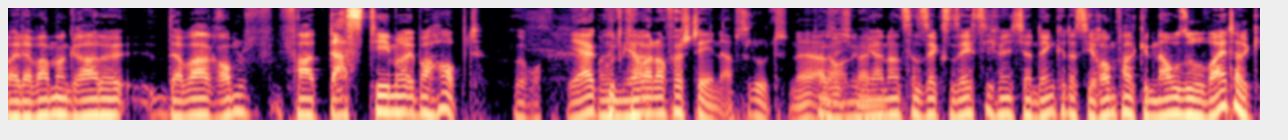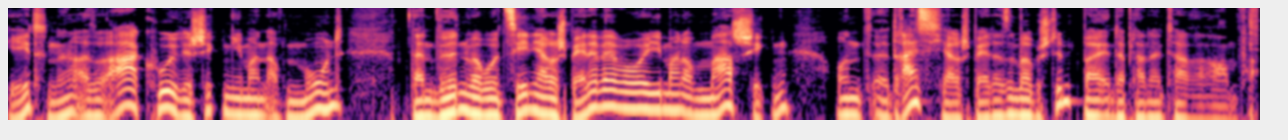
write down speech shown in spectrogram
Weil da war man gerade, da war Raumfahrt das Thema überhaupt. So. Ja, gut, kann Jahr- man auch verstehen, absolut. Ne? Also genau, ich und im Jahr meine, 1966, wenn ich dann denke, dass die Raumfahrt genauso weitergeht, ne, also, ah, cool, wir schicken jemanden auf den Mond, dann würden wir wohl zehn Jahre später, werden wir wohl jemanden auf den Mars schicken und äh, 30 Jahre später sind wir bestimmt bei interplanetarer Raumfahrt.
